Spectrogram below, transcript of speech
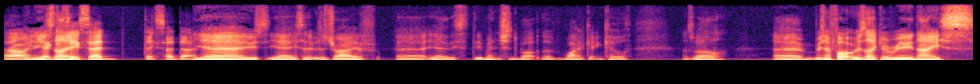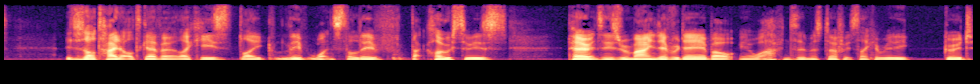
Oh, And yeah, he's because they said they said that. Yeah, he was, yeah. He said it was a drive. Uh, yeah, they, they mentioned about the wife getting killed as well, um, which I thought was like a really nice. It just all tied it all together. Like he's like live wants to live that close to his parents, and he's reminded every day about you know what happened to them and stuff. It's like a really good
